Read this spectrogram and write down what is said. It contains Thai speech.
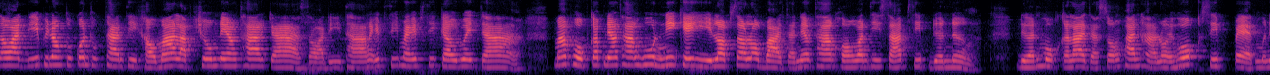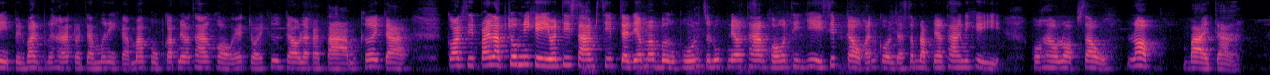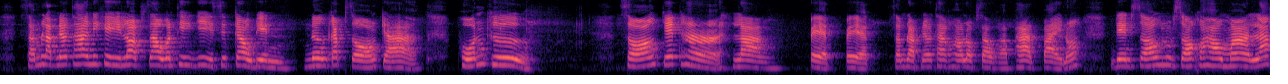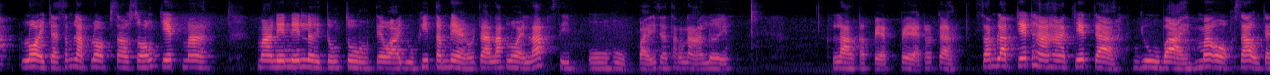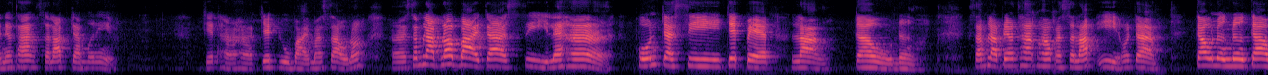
สวัสดีพี่น้องทุกคนทุกท่านที่เข้ามารับชมแนวทางจ้า สวัสดีทาง FC มา FC เก่าด้วยจ้า มาพบกับแนวทางหุ้นนี่เคอีรอบเศร้ารอบบ่ายจากแนวทางของวันที่ 30 เดือนหนึ่ง เดือนมกราจาก2568มื้อนี้เป็นวันพฤหัสประจำมื้อนี้กับมาพบกับแนวทางของแอดจอยคือเก่าแล้วก็ตาม เคยจ้าก่อนสิไปรับชมนี่คือวันที่ 30 จะเดี๋ยวมาเบิ่งผลสรุปแนวทางของวันที่29กันก่อนจะสำหรับแนวทางนี่คือของเฮารอบเช้ารอบบ่ายจ้าสำหรับแนวทางนี่คือรอบเช้าวันที่ 29 เด่น1กับ 2จ้าผลคือ 2 7 5ล่าง 8 8สำหรับแนวทางเฮารอบเช้าค่ะพลาดไปเนาะเด่น2หลุด2ของเฮามาลักลอยจะสำหรับรอบเช้า2 7มา มาเน้นๆเลยตรงๆ แต่ว่าอยู่พิษตำแหน่งเราจะลักลอยลักสิบโอ้โหไปจะทางนาเลยล่างกับแปดแปดเราจะสำหรับเจ็ดห้าห้าเจ็ดจ้ะอยู่บ่ายมาออกเศร้าจะแนวทางสลับจ้ะมื่อนี้เจ็ดหาหาเจ็ดอยู่บ่ายมาเศร้าเนาะสำหรับรอบบ่ายจ้ะสี่และห้า พ้นจะสี่เจ็ดแปดล่างเก้าหนึ่งสำหรับแนวทางเขากับสลับอีกเราจะเก้าหนึ่งหนึ่งเก้า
